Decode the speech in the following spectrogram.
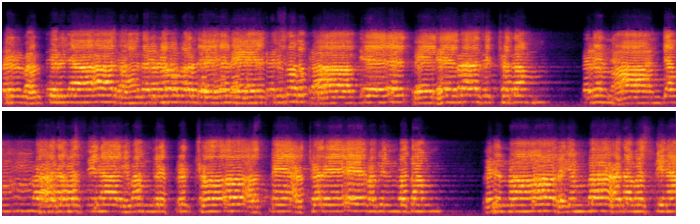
निर्वर्तिर्यादर्णोपदेहने प्राप्ये त्रेधेव शिक्षतम् न्यम् इवम् दृःपृक्षो अस्मे अक्षरेव बिन्वतम् प्रजन्मालयम् वाहतमस्विना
